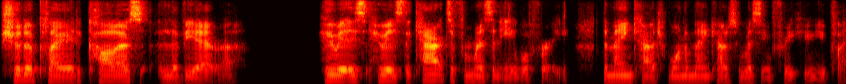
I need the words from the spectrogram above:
should have played Carlos Oliveira, who is who is the character from Resident Evil Three, the main character, one of the main characters from Resident Evil Three, who you play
